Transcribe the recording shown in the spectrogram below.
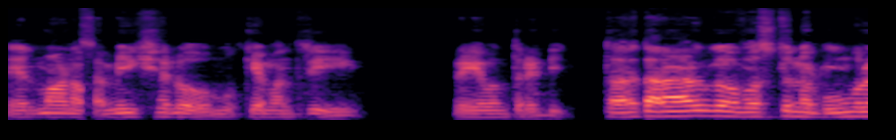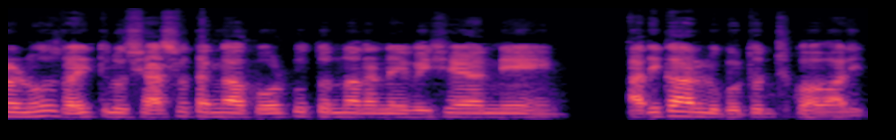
నిర్మాణ సమీక్షలో ముఖ్యమంత్రి రేవంత్ రెడ్డి. తరతరాలుగా వస్తున్న భూములను రైతులు శాశ్వతంగా కోల్పోతున్నారనే విషయాన్ని అధికారులు గుర్తుంచుకోవాలి.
